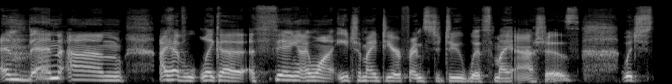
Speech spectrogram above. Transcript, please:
and then um, I have like a, a thing I want each of my dear friends to do with my ashes, which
